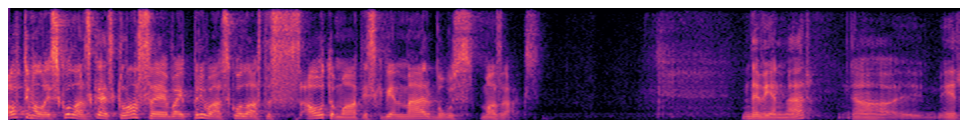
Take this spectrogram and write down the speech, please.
optimālais skolēnu skaits klasē vai privātā skolās tas automātiski vienmēr būs mazāks? Nevienmēr. Ir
